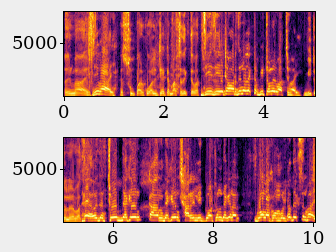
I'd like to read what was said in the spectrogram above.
ভাই? জি ভাই। সুপার কোয়ালিটি একটা বাচ্চা দেখতে পাচ্ছি। জি জি এটা অরিজিনাল একটা বিটলের বাচ্চা ভাই। বিটলের বাচ্চা। হ্যাঁ ওই চোখ দেখেন কান দেখেন শারীরিক গঠন দেখেন আর গলা কম্বলটা দেখছেন ভাই?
